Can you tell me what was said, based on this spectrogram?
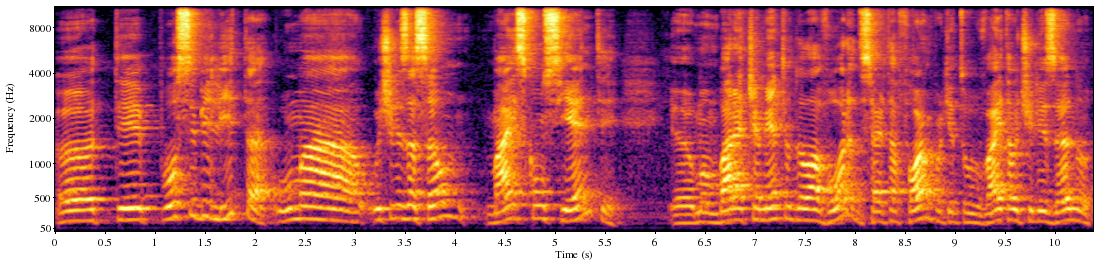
uh, te possibilita uma utilização mais consciente um barateamento da lavoura de certa forma porque tu vai estar tá utilizando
